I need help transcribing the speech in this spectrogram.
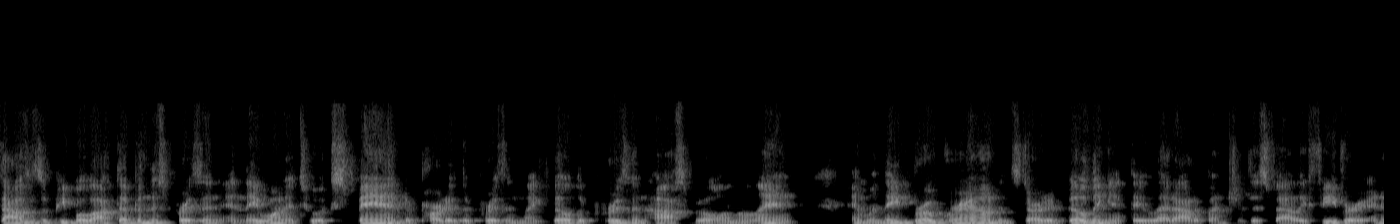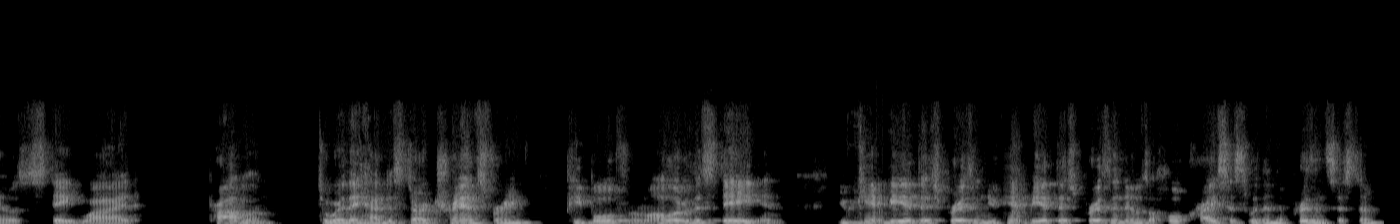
thousands of people locked up in this prison, and they wanted to expand a part of the prison, like build a prison hospital on the land. And when they broke ground and started building it, they let out a bunch of this valley fever, and it was a statewide problem to where they had to start transferring people from all over the state and you can't be at this prison, you can't be at this prison. It was a whole crisis within the prison system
